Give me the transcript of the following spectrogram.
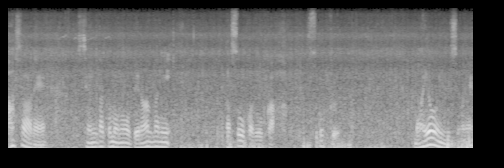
朝ね洗濯物をベランダに出そうかどうかすごく迷うんですよね。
